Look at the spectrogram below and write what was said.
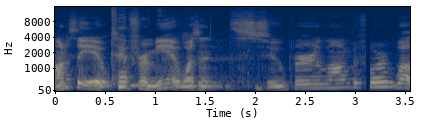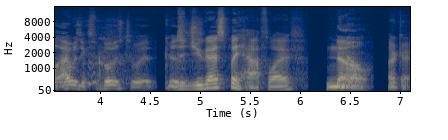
Honestly, it Te- for me it wasn't super long before. Well, I was exposed to it. Cause Did you guys play Half Life? No, No. Okay,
